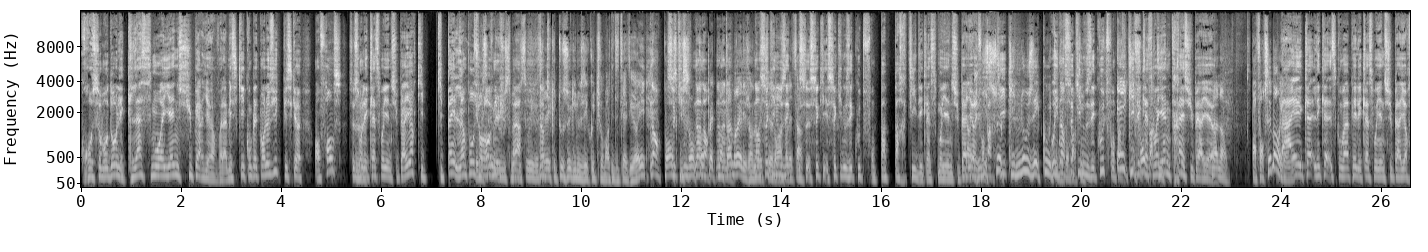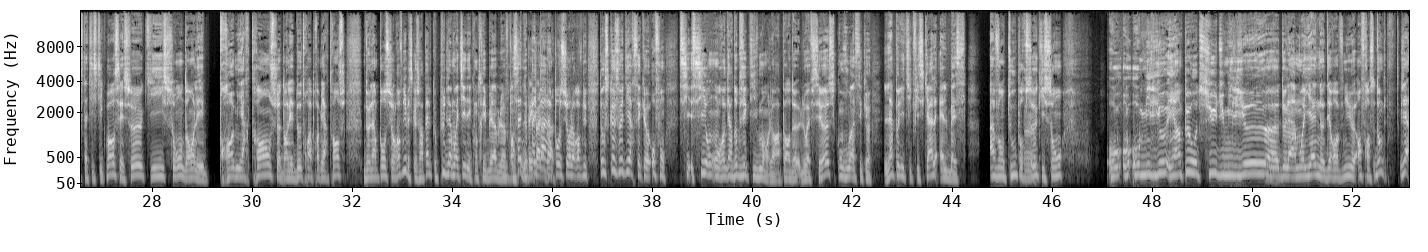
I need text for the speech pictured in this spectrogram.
grosso modo les classes moyennes supérieures. Voilà, mais ce qui est complètement logique puisque en France, ce sont hmm. les classes moyennes supérieures qui qui paient l'impôt sur le revenu. Vous, vous savez que tous ceux qui nous écoutent, font partie de cette catégorie, non, pensent qu'ils sont complètement timbrés, les gens non, ceux qui, nous écoutent, ceux, qui, ceux qui nous écoutent font pas partie des classes moyennes supérieures, ils font partie... Ceux qui nous écoutent. Oui, non, ceux qui nous écoutent font partie des classes moyennes très supérieures. Non, non. Pas forcément. Bah, les, ce qu'on va appeler les classes moyennes supérieures statistiquement, c'est ceux qui sont dans les première tranche, dans les deux trois premières tranches de l'impôt sur le revenu, parce que je rappelle que plus de la moitié des contribuables français ne, payent pas, l'impôt sur le revenu. Donc ce que je veux dire, c'est que au fond, si, si on, regarde objectivement le rapport de l'OFCE, ce qu'on voit, c'est que la politique fiscale, elle baisse avant tout pour ceux qui sont au, au, milieu et un peu au-dessus du milieu euh, de la moyenne des revenus en France. Donc,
